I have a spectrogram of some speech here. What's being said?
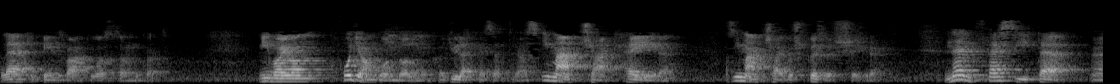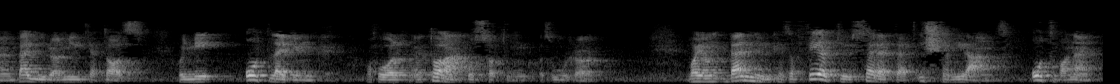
a lelki pénzváltóasztalunkat. Mi vajon hogyan gondolunk a gyülekezetre, az imádság helyére, az imádságos közösségre? Nem feszít el belülről minket az, hogy mi ott legyünk, ahol találkozhatunk az Úrral. Vajon bennünk ez a féltő szeretet Isten iránt ott van-e,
